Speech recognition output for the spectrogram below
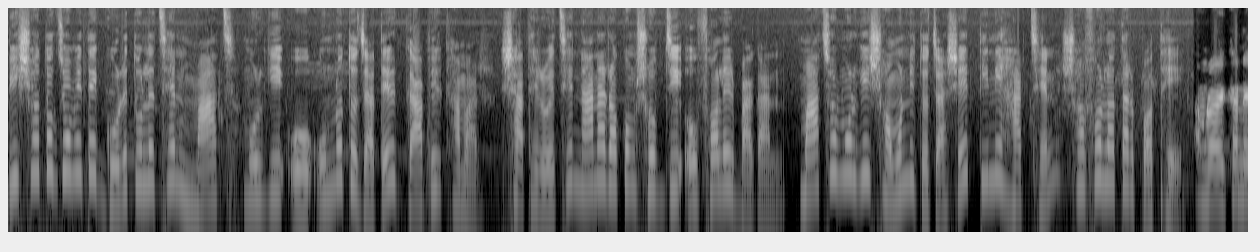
বিশ শতক জমিতে গড়ে তুলেছেন মাছ মুরগি ও উন্নত জাতের গাভীর খামার। সাথে রয়েছে নানা রকম সবজি ও ফলের বাগান। মাছ ও মুরগির সমন্বিত চাষে তিনি হাঁটছেন সফলতার পথে। আমরা এখানে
